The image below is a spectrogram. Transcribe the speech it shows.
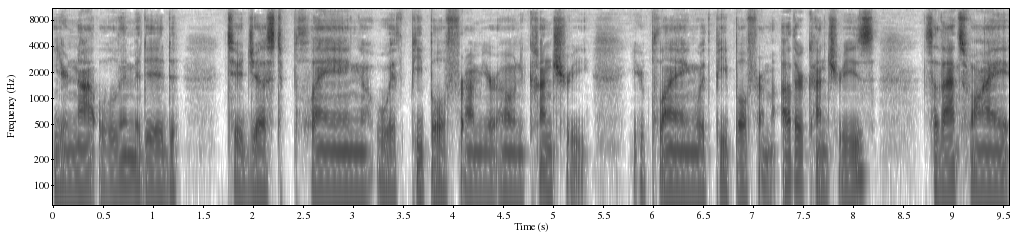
you're not limited to just playing with people from your own country. You're playing with people from other countries. So that's why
